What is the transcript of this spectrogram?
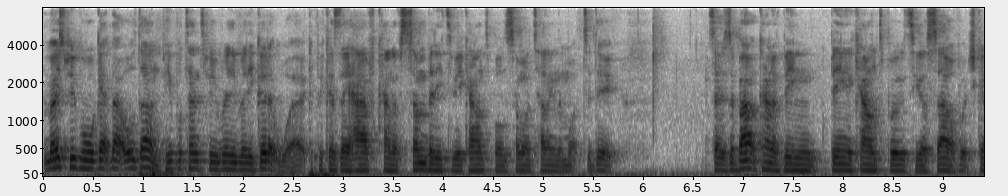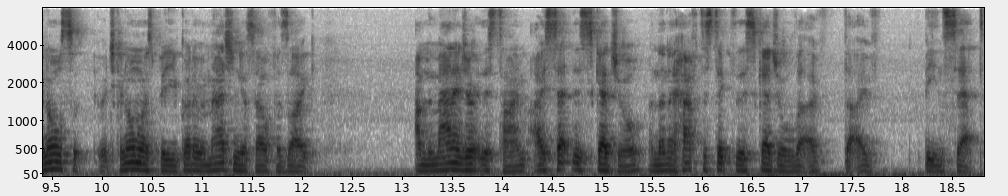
Most people will get that all done. People tend to be really, really good at work because they have kind of somebody to be accountable someone telling them what to do. So it's about kind of being being accountable to yourself, which can also which can almost be you've got to imagine yourself as like I'm the manager at this time. I set this schedule, and then I have to stick to this schedule that I've that I've been set.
